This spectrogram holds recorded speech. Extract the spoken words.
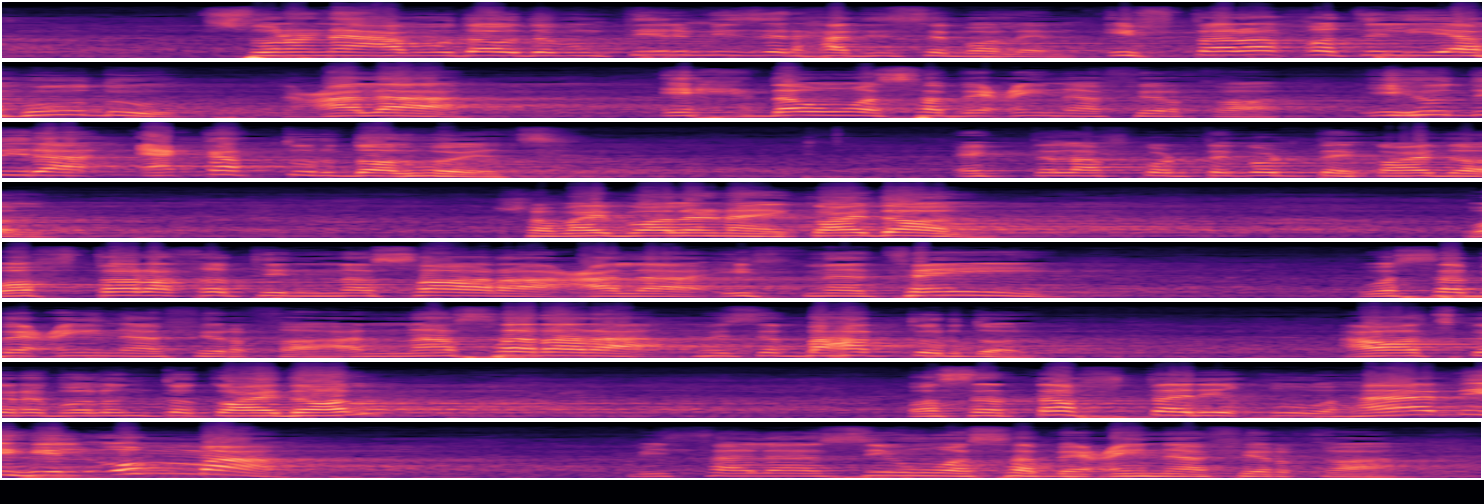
সুনানে আবু দাউদ এবং তিরমিজের হাদিসে বলেন, ইফতারাকাতিল ইয়াহুদু আলা সাবঈনা ফিরকা। ইহুদিরা 71 দল হয়েছে। ইখতিলাফ করতে করতে কয় দল? সবাই বলে নাই, কয় দল? ওয়াফতারাকাতিন নাসারা আলা ইসনাতাই ওয়া সাবঈনা ফিরকা। আর নাসারারা হইছে 72 দল। আওয়াজ করে বলুন তো কয় দল? ওয়াসাতাফতারিকু হাদিহিল উম্মাহ বিসালাসিন ওয়া সাবঈনা ফিরকা।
